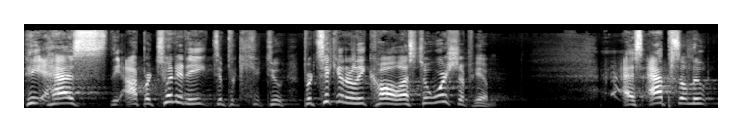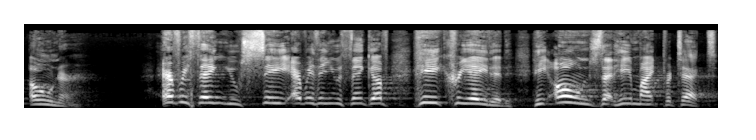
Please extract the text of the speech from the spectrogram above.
he has the opportunity to, to particularly call us to worship him as absolute owner. Everything you see, everything you think of, he created. He owns that he might protect.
